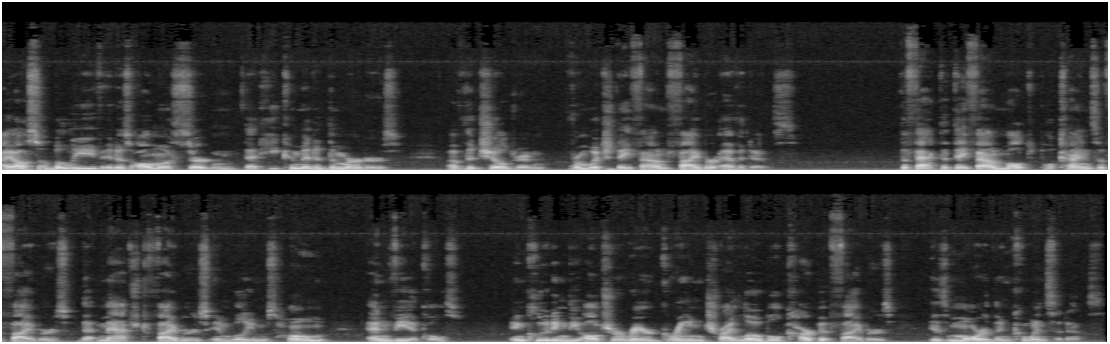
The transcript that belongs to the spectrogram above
I also believe it is almost certain that he committed the murders of the children from which they found fiber evidence. The fact that they found multiple kinds of fibers that matched fibers in Williams' home and vehicles, including the ultra rare green trilobal carpet fibers, is more than coincidence.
